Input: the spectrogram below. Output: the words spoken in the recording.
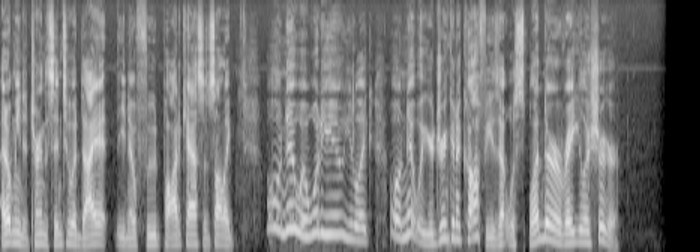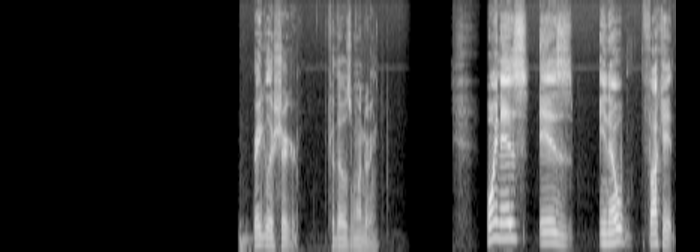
I don't mean to turn this into a diet you know food podcast. It's not like oh GnittWitt, what are you? You're like oh GnittWitt, you're drinking a coffee. Is that with Splenda or regular sugar? Regular sugar, for those wondering. Point is, is you know, fuck it.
